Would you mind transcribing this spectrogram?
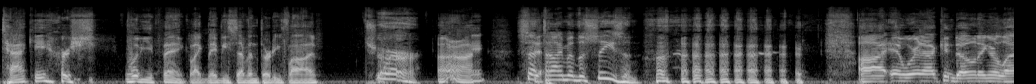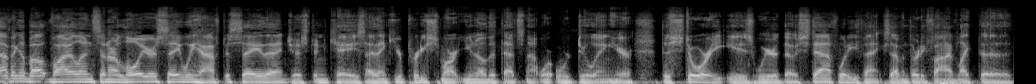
tacky or sh- what do you think? Like maybe 735? Sure. All right. It's that time of the season. Uh, and we're not condoning or laughing about violence, and our lawyers say we have to say that just in case. I think you're pretty smart. You know that that's not what we're doing here. The story is weird, though. Steph, what do you think? 735, like the,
